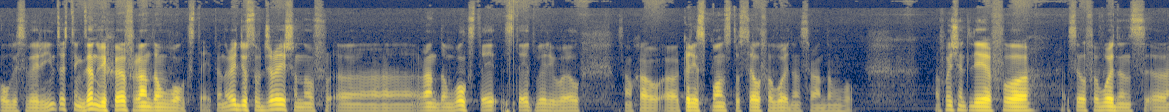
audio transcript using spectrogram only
always very interesting. Then we have random walk state. And radius of gyration of uh, random walk state, state very well somehow uh, corresponds to self-avoidance random walk. Unfortunately, for self-avoidance, uh,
